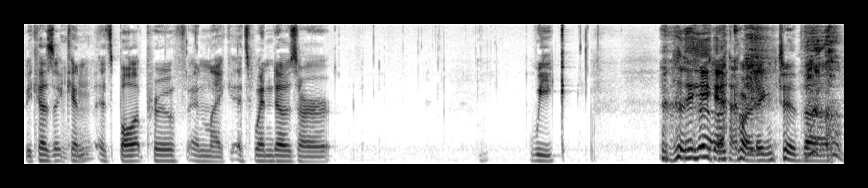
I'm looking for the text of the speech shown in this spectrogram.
because it can. Mm-hmm. It's bulletproof and like its windows are weak, according to the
